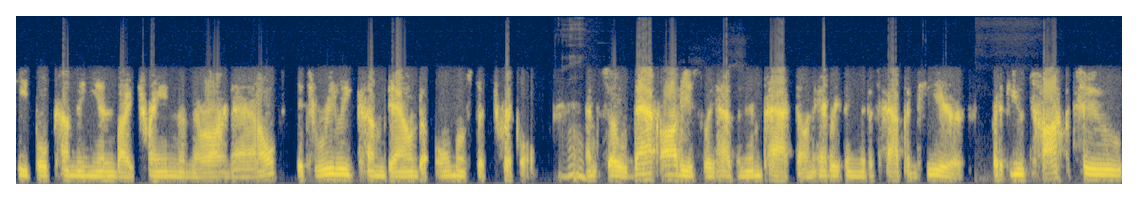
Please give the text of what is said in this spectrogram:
people coming in by train than there are now. It's really come down to almost a trickle. Oh. And so that obviously has an impact on everything that has happened here. But if you talk to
